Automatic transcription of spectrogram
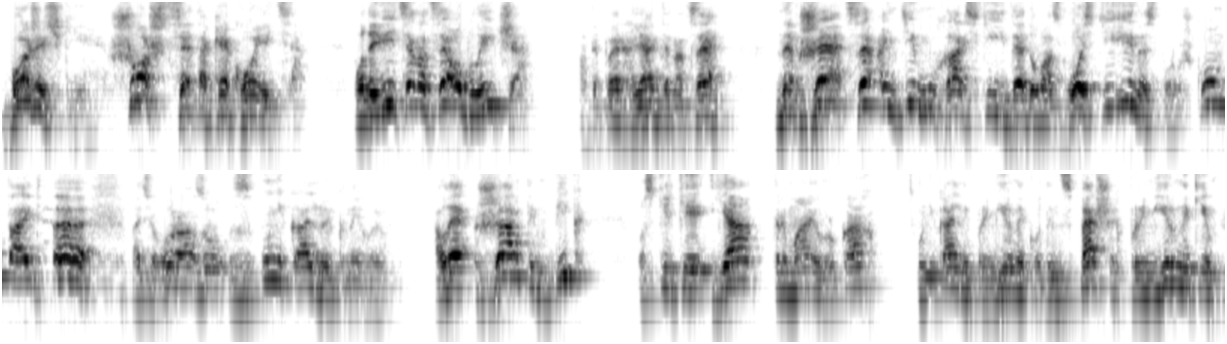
Божечки, що ж це таке коїться? Подивіться на це обличчя. А тепер гляньте на це. Невже це Антін Мухарський йде до вас в гості і не з порошком та й а цього разу з унікальною книгою. Але жарти в бік, оскільки я тримаю в руках унікальний примірник, один з перших примірників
